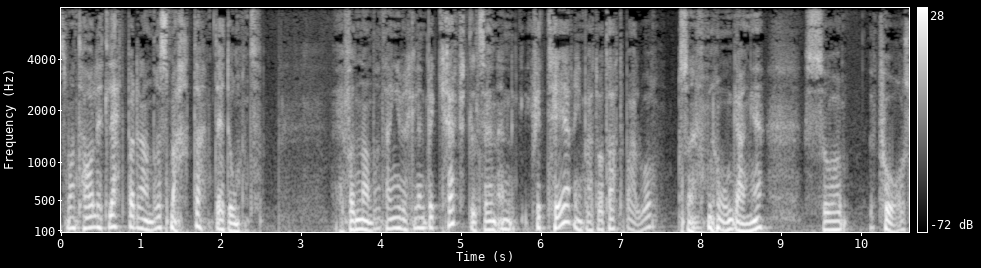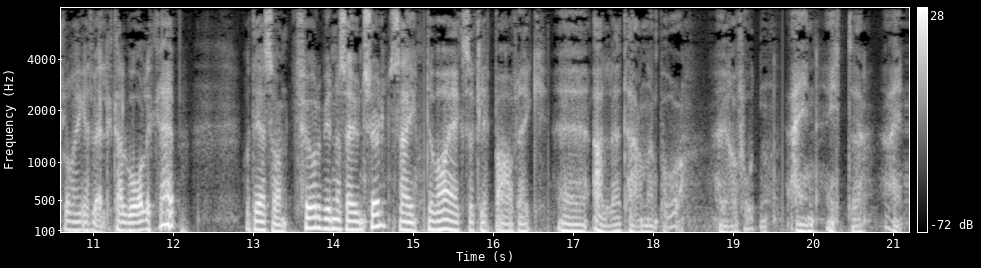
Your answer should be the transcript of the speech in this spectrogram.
Så man tar litt lett på den andres smerte. Det er dumt. For den andre trenger virkelig en bekreftelse, en, en kvittering på at du har tatt det på alvor. Så noen ganger så foreslår jeg et veldig alvorlig grep. Og det er sånn, før du begynner å si unnskyld, si det var jeg som klippa av deg eh, alle tærne på høyrefoten. Én etter én.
